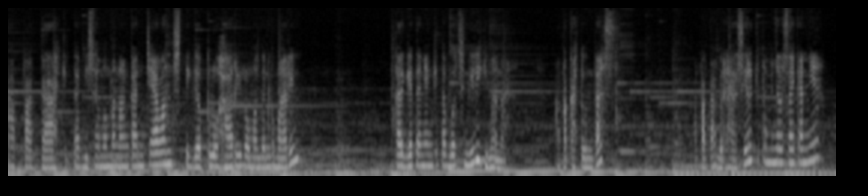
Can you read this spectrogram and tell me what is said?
Apakah kita bisa memenangkan challenge 30 hari Ramadan kemarin? Targetan yang kita buat sendiri gimana? Apakah tuntas? Apakah berhasil kita menyelesaikannya?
